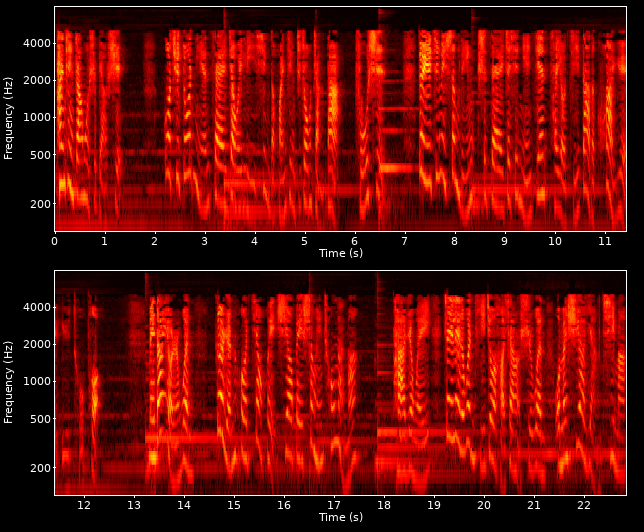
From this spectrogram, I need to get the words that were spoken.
潘庆章牧师表示，过去多年在较为理性的环境之中长大，服饰。对于经历圣灵，是在这些年间才有极大的跨越与突破。每当有人问个人或教会需要被圣灵充满吗？他认为这一类的问题就好像是问我们需要氧气吗？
